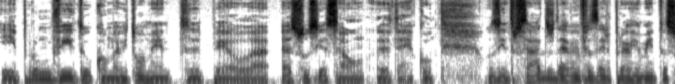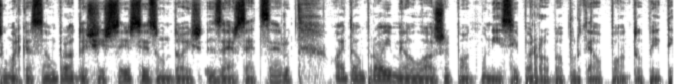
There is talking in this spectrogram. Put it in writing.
e promovido, como habitualmente, pela Associação DECO. Os interessados devem fazer previamente a sua marcação para o 266-612-070 ou então para o e-mail loja.municip.portel.pt.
